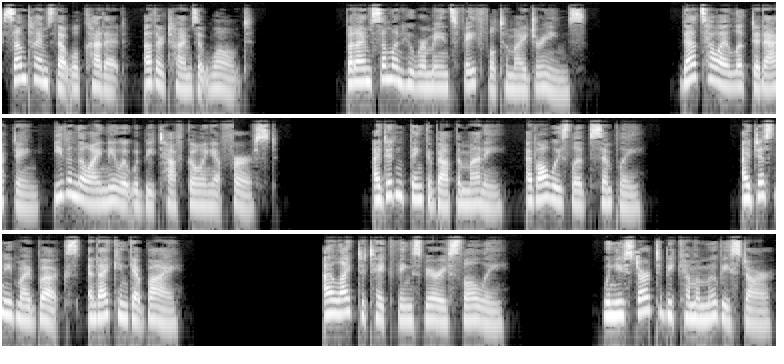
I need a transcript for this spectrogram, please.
Sometimes that will cut it, other times it won't. But I'm someone who remains faithful to my dreams. That's how I looked at acting, even though I knew it would be tough going at first. I didn't think about the money, I've always lived simply. I just need my books and I can get by. I like to take things very slowly. When you start to become a movie star,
